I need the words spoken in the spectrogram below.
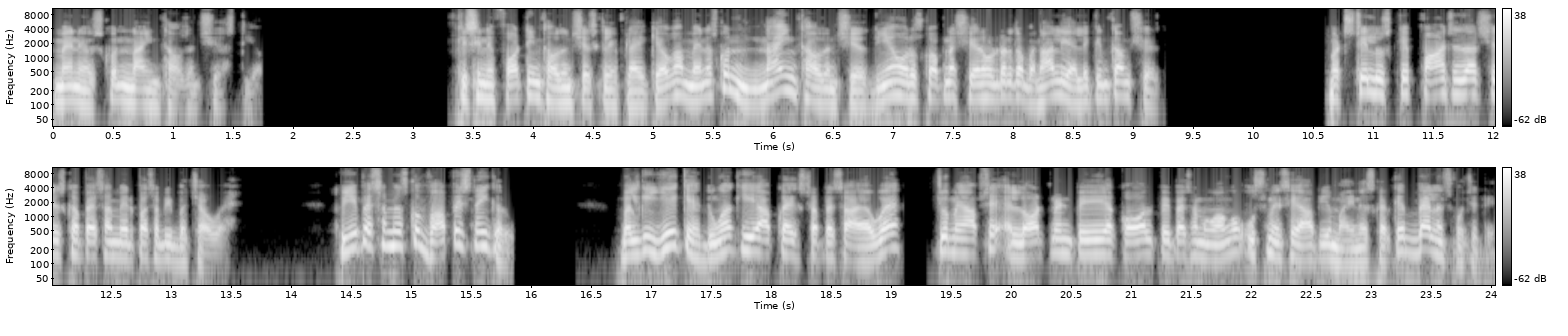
मैंने उसको नाइन थाउज़ेंड शेयर दिया। किसी ने फोर्टीन थाउज़ेंड शेयर के लिए अप्लाई किया होगा। मैंने उसको नाइन थाउज़ेंड शेयर दिए और उसको अपना शेयर होल्डर तो बना लिया, लेकिन कम शेयर बट स्टिल उसके पाँच हज़ार शेयर का पैसा मेरे पास अभी बचा हुआ है। तो ये पैसा मैं उसको वापस नहीं करूँ। बल्कि ये कह दूँगा कि ये आपका एक्स्ट्रा पैसा आया हुआ है, जो मैं आपसे अलॉटमेंट पे या कॉल पे पैसा मंगवाऊँगा, उसमें से आप ये माइनस करके बैलेंस मुझे दे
